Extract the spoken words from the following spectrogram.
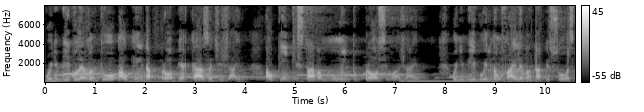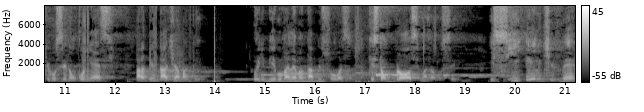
O inimigo levantou alguém da própria casa de Jairo, alguém que estava muito próximo a Jairo. O inimigo, ele não vai levantar pessoas que você não conhece para tentar te abater. O inimigo vai levantar pessoas que estão próximas a você. E se ele tiver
